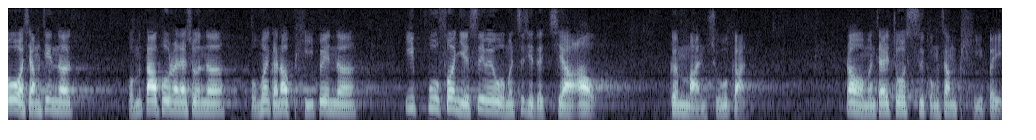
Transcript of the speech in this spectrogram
不过我相信呢，我们大部分人来说呢，我们会感到疲惫呢，一部分也是因为我们自己的骄傲跟满足感，让我们在做施工上疲惫。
